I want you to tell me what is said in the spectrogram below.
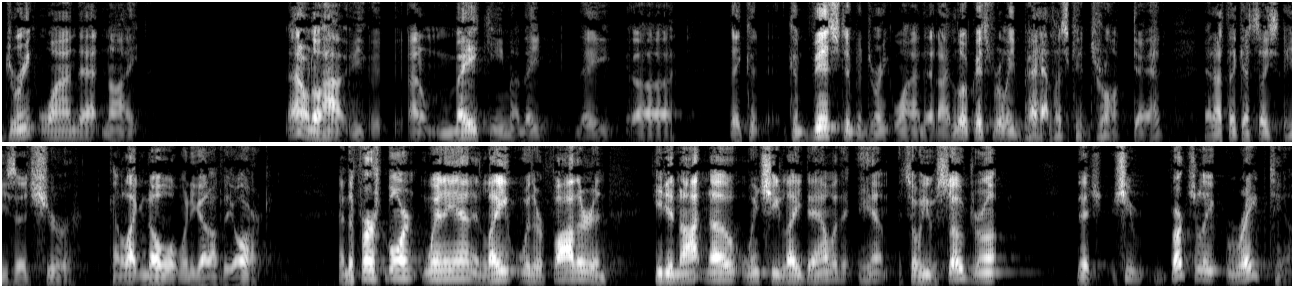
drink wine that night. I don't know how, I don't make him. They, they, uh, they convinced him to drink wine that night. Look, it's really bad. Let's get drunk, Dad. And I think that's, he said, sure. kind of like Noah when he got off the ark. And the firstborn went in and lay with her father, and he did not know when she lay down with him. So he was so drunk that she virtually raped him.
